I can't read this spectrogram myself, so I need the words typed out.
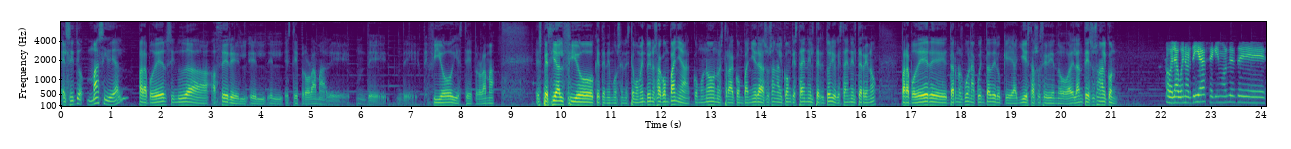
el sitio más ideal para poder, sin duda, hacer el, este programa de, de, de, FIO y este programa especial FIO que tenemos en este momento. Y nos acompaña, como no, nuestra compañera Susan Alcón, que está en el territorio, que está en el terreno para poder eh, darnos buena cuenta de lo que allí está sucediendo. Adelante, Susan Alcón. Hola, buenos días. Seguimos desde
